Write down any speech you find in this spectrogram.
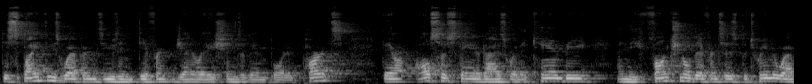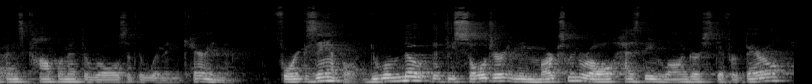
Despite these weapons using different generations of imported parts, they are also standardized where they can be, and the functional differences between the weapons complement the roles of the women carrying them. For example, you will note that the soldier in the marksman role has the longer, stiffer barrel,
